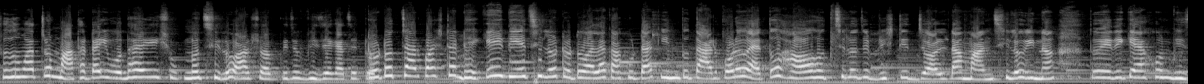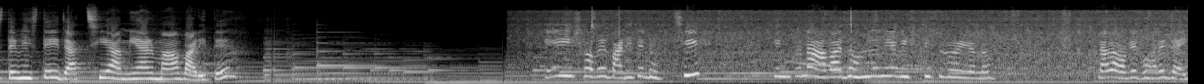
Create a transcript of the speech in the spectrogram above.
শুধুমাত্র মাথাটাই বোধহয় শুকনো ছিল আর সব কিছু ভিজে গেছে। টোটোর চারপাশটা ঢেকেই দিয়েছিল টোটোওয়ালা কাকুটা, কিন্তু তারপরেও এত হাওয়া হচ্ছিল যে বৃষ্টির জলটা মানছিলই না। তো এদিকে এখন ভিজতে ভিজতেই যাচ্ছি আমি আর মা বাড়িতে। এই সবে বাড়িতে ঢুকছি, কিন্তু না আবার ঝমঝমিয়ে বৃষ্টি শুরু হয়ে গেল। দাদা আগে ঘরে যাই।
